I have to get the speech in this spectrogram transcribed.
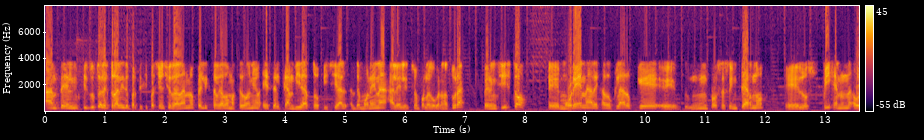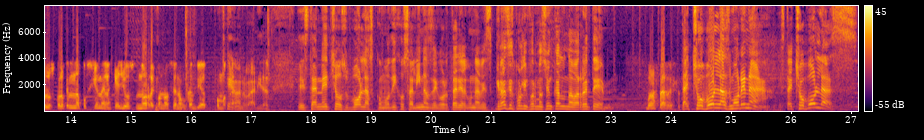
Ante el Instituto Electoral y de Participación Ciudadana, Félix Salgado Macedonio es el candidato oficial de Morena a la elección por la gobernatura, pero insisto, eh, Morena ha dejado claro que eh, un proceso interno eh, los fijan una, o los coloquen en una posición en la que ellos no reconocen a un candidato como Qué barbaridad. Están hechos bolas, como dijo Salinas de Gortari alguna vez. Gracias por la información, Carlos Navarrete. Buenas tardes. Está hecho bolas, Morena. Está hecho bolas.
